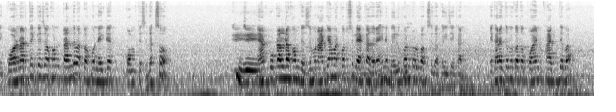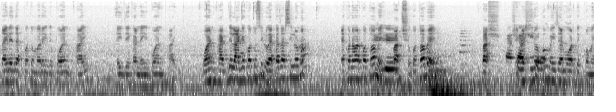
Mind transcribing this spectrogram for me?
এই কর্নার থেকে যখন টান দেবা তখন এইটা কমতেছে দেখছ? এখন টোটালটা কমতেছে। যেমন আগে আমার কত ছিল? এক হাজার। এখানে ভ্যালু কন্ট্রোল বক্সে দেখো এই যে এখানে। এখানে তুমি কত? পয়েন্ট ফাইভ দেবা। তাইলে দেখো তোমার এই যে পয়েন্ট ফাইভ এই যে এখানে এই পয়েন্ট ফাইভ পয়েন্ট ফাইভ দিলে আগে কত ছিল? এক হাজার ছিল না? এখন আমার কত হবে? পাঁচশো। কত হবে? পাঁচশো। সেটা। কীরকম? এই যে আমি অর্ধেক কমে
